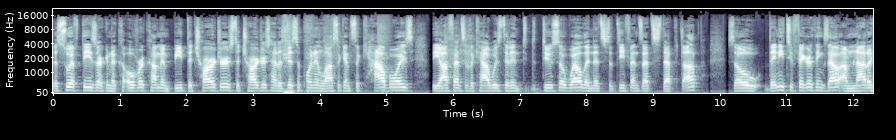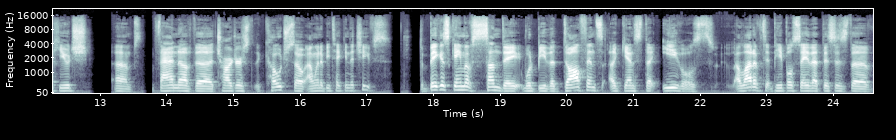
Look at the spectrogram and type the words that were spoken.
the Swifties are going to overcome and beat the Chargers. The Chargers had a disappointing loss against the Cowboys. The offense of the Cowboys didn't do so well, and it's the defense that stepped up. So they need to figure things out. I'm not a huge um, fan of the Chargers coach, so I'm going to be taking the Chiefs. The biggest game of Sunday would be the Dolphins against the Eagles. A lot of t- people say that this is the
